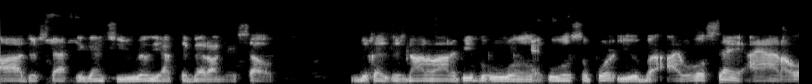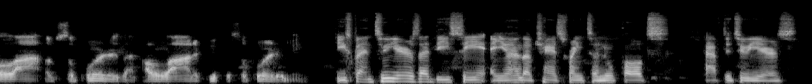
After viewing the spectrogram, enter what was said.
odds are stacked against you. You really have to bet on yourself because there's not a lot of people who will who will support you. But I will say I had a lot of supporters. Like a lot of people supported me. You spent two years at DC and you end up transferring to New Paltz after two years.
